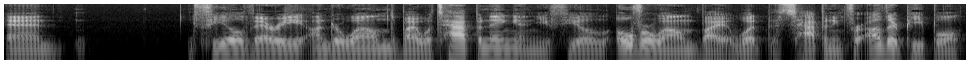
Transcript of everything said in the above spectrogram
and feel very underwhelmed by what's happening and you feel overwhelmed by what's happening for other people,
